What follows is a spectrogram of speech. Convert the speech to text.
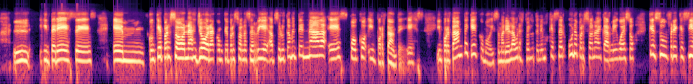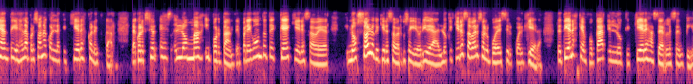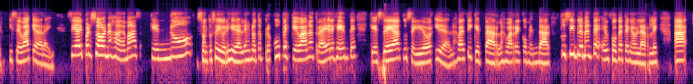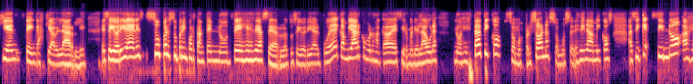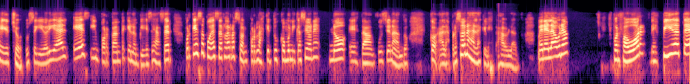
intereses, em, con qué personas llora, con qué personas se ríe. Absolutamente nada es poco importante. Es importante que, como dice María Laura, esto lo tenemos que hacer una persona de carne y hueso que sufre, que siente y es la persona con la que quieres conectar. La conexión es lo más importante. Pregúntate qué quieres saber, no solo lo que quiere saber tu seguidor ideal, lo que quieres saber se lo puede decir cualquiera. Te tienes que enfocar en lo que quieres hacerle sentir y se va a quedar ahí. Si hay personas, además, que no son tus seguidores ideales, no te preocupes que van a traer gente que sea tu seguidor ideal. Las va a etiquetar, las va a recomendar. Tú simplemente enfócate en hablarle a quien tengas que hablarle. El seguidor ideal es súper, súper importante. No dejes de hacerlo. Tu seguidor ideal puede cambiar, como nos acaba de decir María Laura. No es estático, somos personas, somos seres dinámicos. Así que si no has hecho tu seguidor ideal, es importante que lo empieces a hacer, porque esa puede ser la razón por la que tus comunicaciones no están funcionando con, a las personas a las que le estás hablando. María Laura, por favor, despídete.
